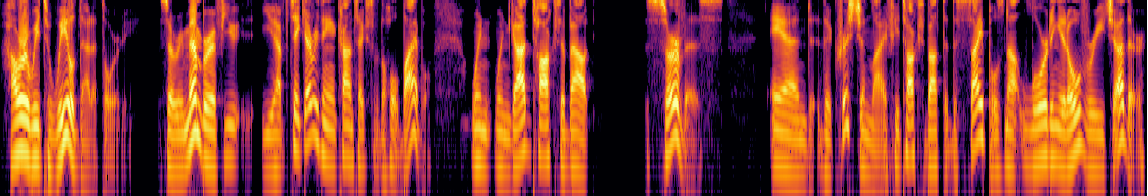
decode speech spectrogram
how are we to wield that authority? So remember if you you have to take everything in context of the whole Bible. When when God talks about service, and the Christian life, he talks about the disciples not lording it over each other.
